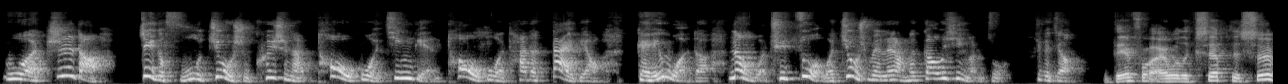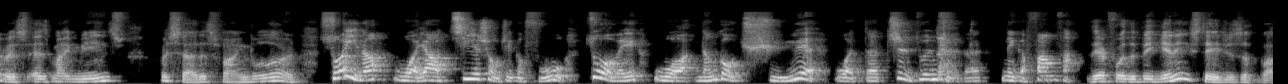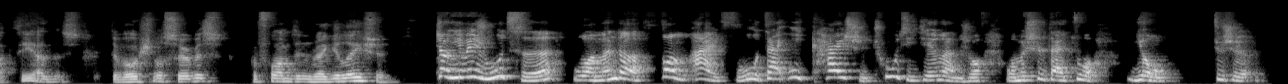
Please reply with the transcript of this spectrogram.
我知道 这个服务就是 Krishna 透过经典，透过他的代表给我的，那我去做，我就是为了让他高兴而做，这个叫 Therefore, I will accept this service as my means for satisfying the Lord. 所以呢，我要接受这个服务，作为我能够取悦我的至尊主的那个方法。Therefore, the beginning stages of bhakti are this devotional service performed in regulation. 正因为如此，我们的奉爱服务在一开始初级阶段的时候，我们是在做有就是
